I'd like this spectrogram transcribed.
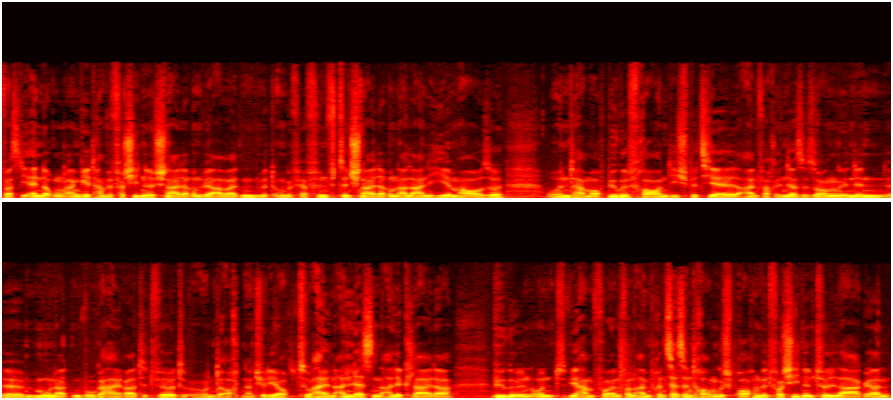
Was die Änderungen angeht, haben wir verschiedene Schneiderinnen. Wir arbeiten mit ungefähr 15 Schneiderinnen alleine hier im Hause und haben auch Bügelfrauen, die speziell einfach in der Saison, in den äh, Monaten, wo geheiratet wird und auch natürlich auch zu allen Anlässen alle Kleider bügeln. Und wir haben vorhin von einem Prinzessentraum gesprochen mit verschiedenen Tülllagern,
